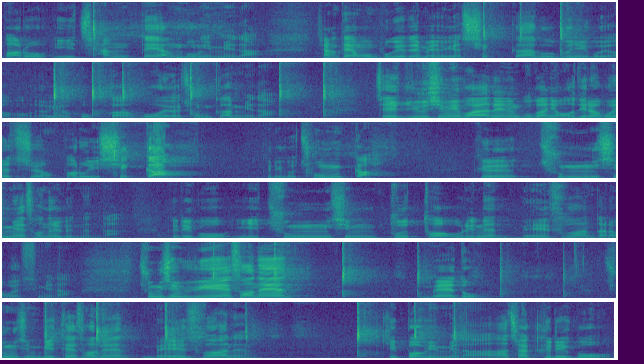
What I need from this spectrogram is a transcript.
바로 이 장대 양봉입니다. 장대 양봉 보게 되면 여기가 시가 부분이고요. 여기가 고가고 여기가 종가입니다. 제일 유심히 봐야 되는 구간이 어디라고 했죠? 바로 이 시가 그리고 종가 그 중심의 선을 긋는다. 그리고 이 중심부터 우리는 매수한다라고 했습니다. 중심 위에서는 매도, 중심 밑에서는 매수하는 기법입니다. 자, 그리고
